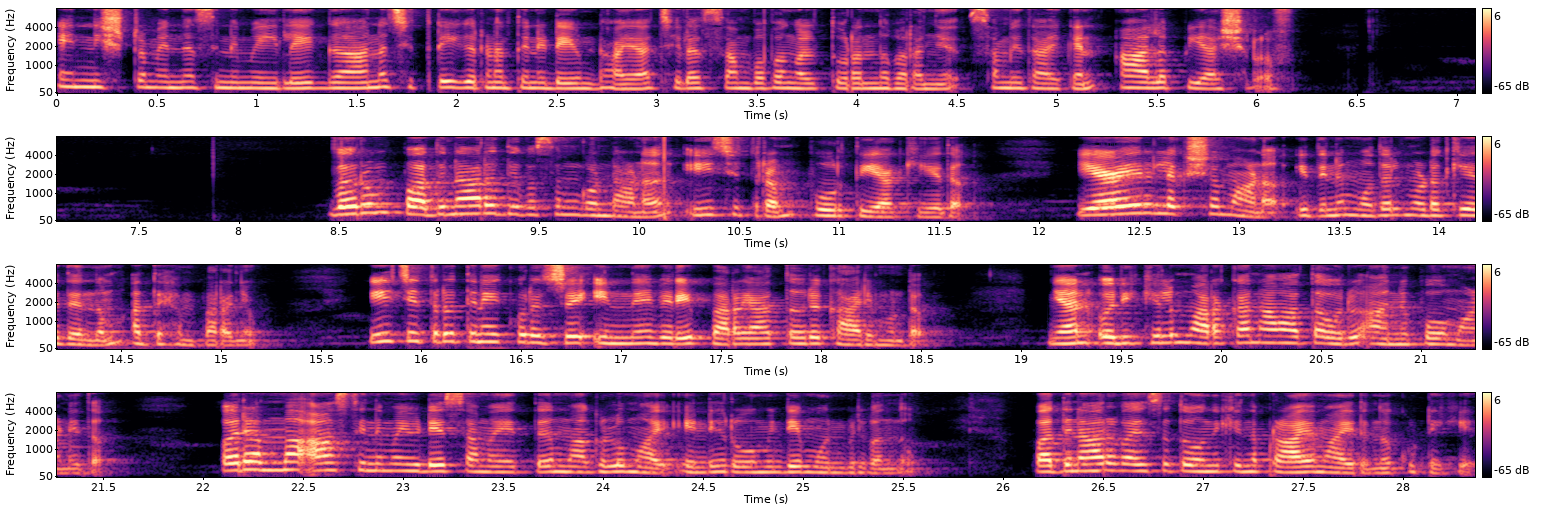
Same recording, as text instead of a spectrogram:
നിന്നിഷ്ടം എന്നിഷ്ടം എന്ന സിനിമയിലെ ഗാന ചിത്രീകരണത്തിനിടെയുണ്ടായ ചില സംഭവങ്ങൾ തുറന്നു പറഞ്ഞ് സംവിധായകൻ ആലപ്പി അഷ്റഫ്. വെറും പതിനാറ് ദിവസം കൊണ്ടാണ് ഈ ചിത്രം പൂർത്തിയാക്കിയത്. ഏഴര ലക്ഷമാണ് ഇതിന് മുതൽ മുടക്കിയതെന്നും അദ്ദേഹം പറഞ്ഞു. ഈ ചിത്രത്തിനെക്കുറിച്ച് ഇന്നേ വരെ പറയാത്ത ഒരു കാര്യമുണ്ട്. ഞാൻ ഒരിക്കലും മറക്കാനാവാത്ത ഒരു അനുഭവമാണിത്. ഒരമ്മ ആ സിനിമയുടെ സമയത്ത് മകളുമായി എന്റെ റൂമിന്റെ മുൻപിൽ വന്നു. പതിനാറ് വയസ്സ് തോന്നിക്കുന്ന പ്രായമായിരുന്നു കുട്ടിക്ക്.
